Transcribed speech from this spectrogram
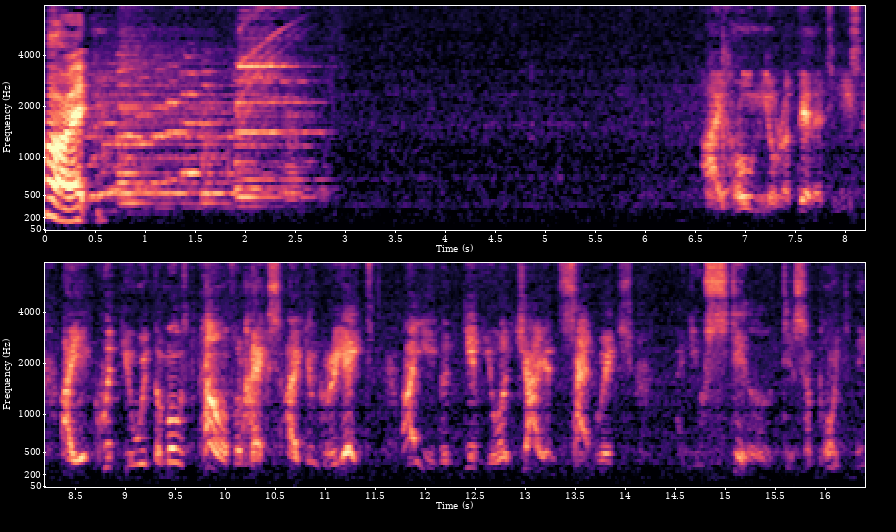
Alright. I hone your abilities. I equip you with the most powerful mechs I can create. I even give you a giant sandwich. And you still disappoint me.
